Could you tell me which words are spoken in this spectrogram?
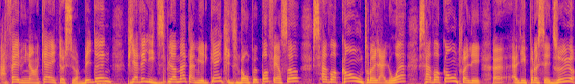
à faire une enquête sur Biden, puis il y avait les diplomates américains qui disaient bon on peut pas faire ça, ça va contre la loi, ça va contre les les procédures.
